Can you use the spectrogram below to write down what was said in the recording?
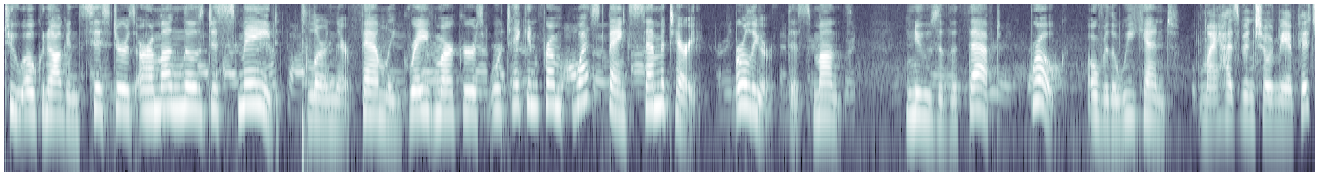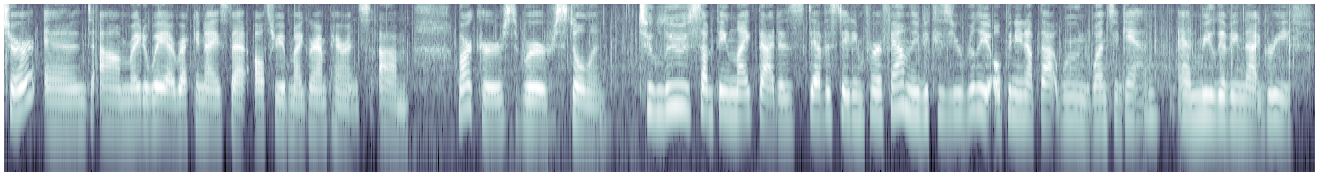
Two Okanagan sisters are among those dismayed to learn their family grave markers were taken from Westbank Cemetery earlier this month. News of the theft broke over the weekend. My husband showed me a picture, and um, right away I recognized that all three of my grandparents' um, markers were stolen. To lose something like that is devastating for a family because you're really opening up that wound once again and reliving that grief.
